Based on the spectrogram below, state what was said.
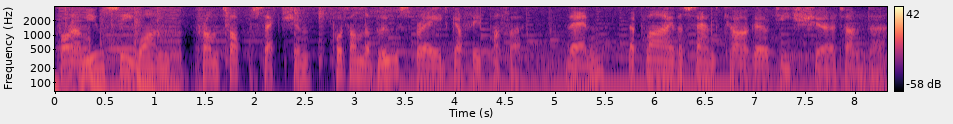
For our new C1, from top section, put on the blue sprayed Guffy puffer. Then, apply the sand cargo t-shirt under.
